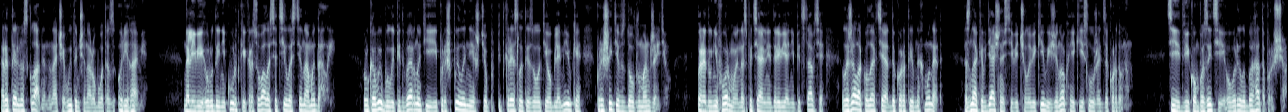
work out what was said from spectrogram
ретельно складена, наче витончена робота з орігамі. На лівій грудині куртки красувалася ціла стіна медалей. Рукави були підвернуті і пришпилені, щоб підкреслити золоті облямівки, пришиті вздовж манжетів. Перед уніформою на спеціальній дерев'яній підставці лежала колекція декоративних монет, знаки вдячності від чоловіків і жінок, які служать за кордоном. Ці дві композиції говорили багато про що.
